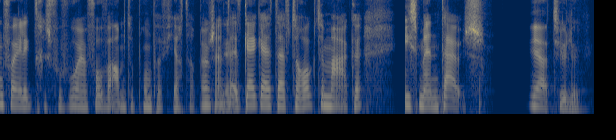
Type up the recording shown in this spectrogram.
voor elektrisch vervoer en voor warmtepompen 40 procent. Kijk, het heeft er ook te maken, is men thuis? Ja, tuurlijk.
